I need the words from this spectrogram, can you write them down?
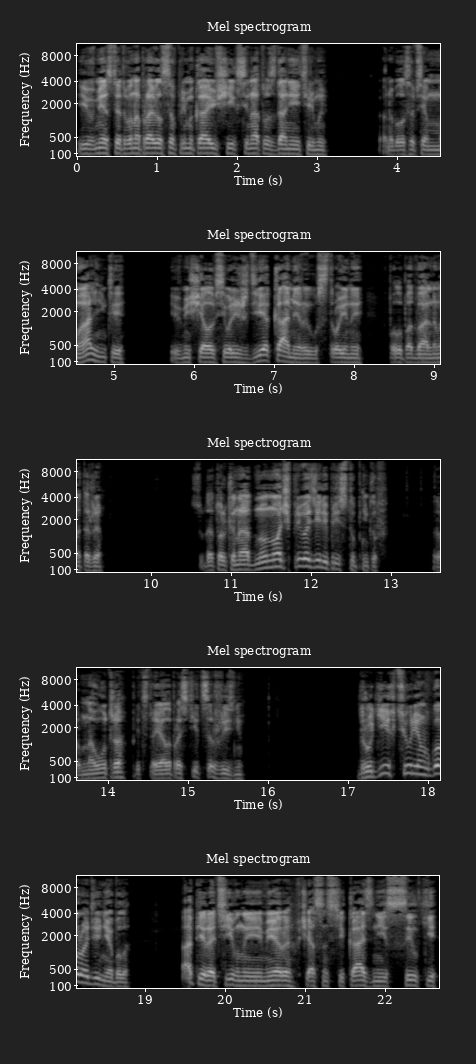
и вместо этого направился в примыкающее к сенату здание тюрьмы. Оно было совсем маленькое и вмещало всего лишь две камеры, устроенные в полуподвальном этаже. Сюда только на одну ночь привозили преступников, которым утро предстояло проститься с жизнью. Других тюрем в городе не было. Оперативные меры, в частности казни и ссылки,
